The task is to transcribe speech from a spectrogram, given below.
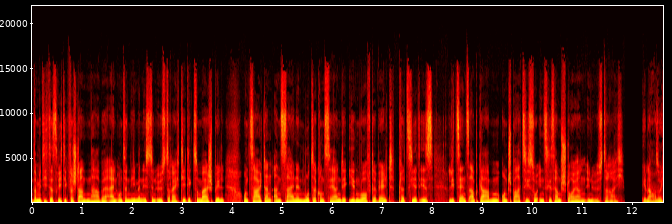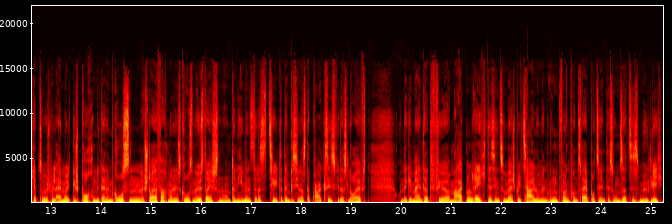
Damit ich das richtig verstanden habe, ein Unternehmen ist in Österreich tätig zum Beispiel und zahlt dann an seinen Mutterkonzern, der irgendwo auf der Welt platziert ist, Lizenzabgaben und spart sich so insgesamt Steuern in Österreich. Genau, also ich habe zum Beispiel einmal gesprochen mit einem großen Steuerfachmann eines großen österreichischen Unternehmens, der das erzählt hat ein bisschen aus der Praxis, wie das läuft. Und er gemeint hat, für Markenrechte sind zum Beispiel Zahlungen im Umfang von 2% des Umsatzes möglich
